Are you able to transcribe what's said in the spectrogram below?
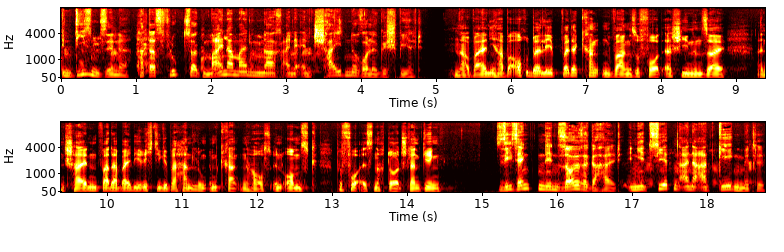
In diesem Sinne hat das Flugzeug meiner Meinung nach eine entscheidende Rolle gespielt. Nawalny habe auch überlebt, weil der Krankenwagen sofort erschienen sei. Entscheidend war dabei die richtige Behandlung im Krankenhaus in Omsk, bevor es nach Deutschland ging. Sie senkten den Säuregehalt, injizierten eine Art Gegenmittel.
